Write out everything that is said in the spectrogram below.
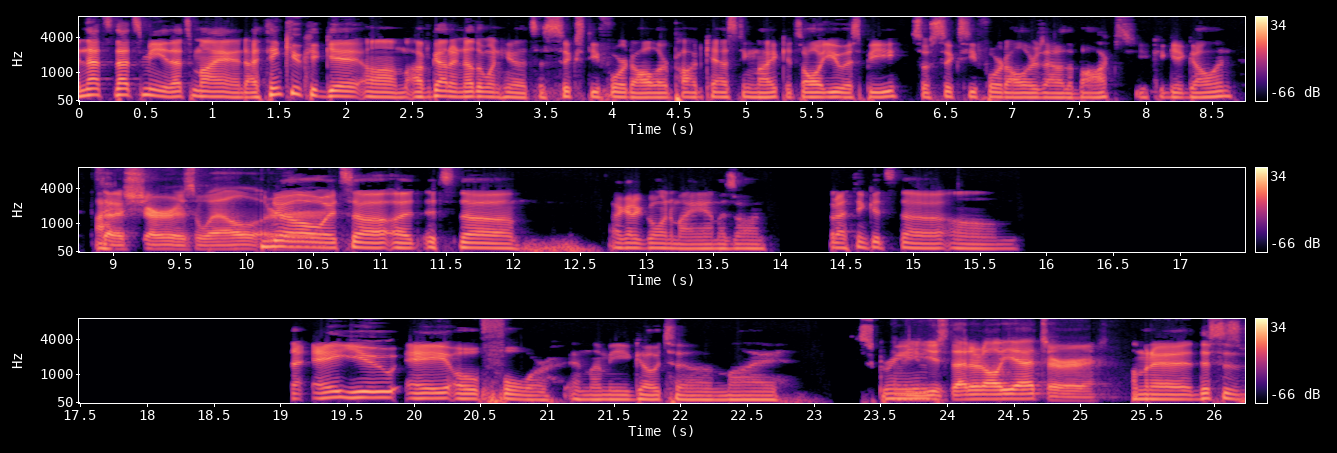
and that's that's me. That's my end. I think you could get. Um, I've got another one here that's a sixty-four dollar podcasting mic. It's all USB, so sixty-four dollars out of the box. You could get going. Is that a Shure as well? Or... No, it's uh, uh it's the I gotta go into my Amazon, but I think it's the um the AUA04, and let me go to my Have you screen. used that at all yet? Or I'm gonna. This is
